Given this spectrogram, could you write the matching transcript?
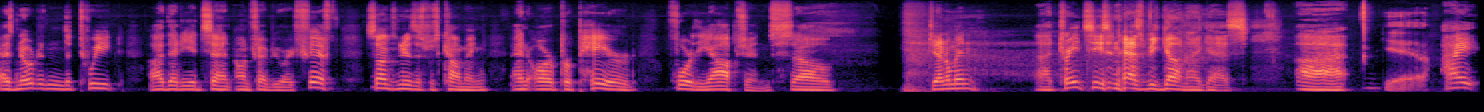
as noted in the tweet uh, that he had sent on February 5th. Suns knew this was coming and are prepared for the options. So, gentlemen, uh, trade season has begun, I guess. Uh, Yeah. I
